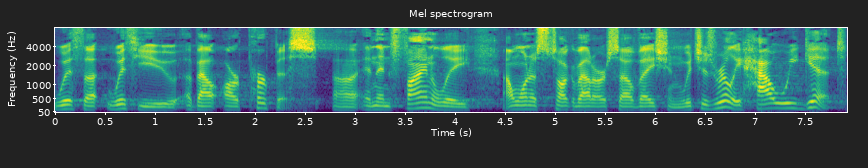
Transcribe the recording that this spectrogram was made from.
with, uh, with you about our purpose. Uh, and then finally, I want us to talk about our salvation, which is really how we get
